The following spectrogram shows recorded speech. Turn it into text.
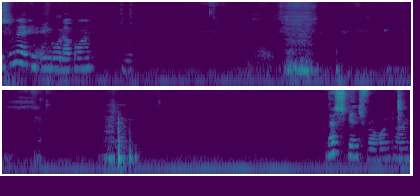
something I can angle it up on. That spins for a long time.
